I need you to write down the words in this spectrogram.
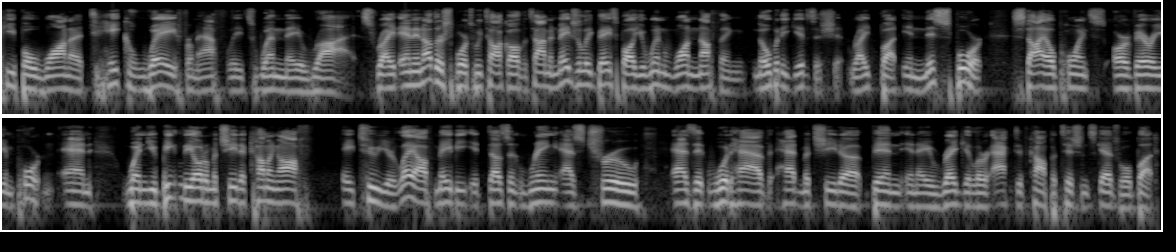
people want to take away from athletes when they rise, right? And in other sports we talk all the time. In Major League Baseball, you win one nothing, nobody gives a shit, right? But in this sport, style points are very important. And when you beat Lyoto Machida coming off a two-year layoff, maybe it doesn't ring as true as it would have had Machida been in a regular active competition schedule. But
